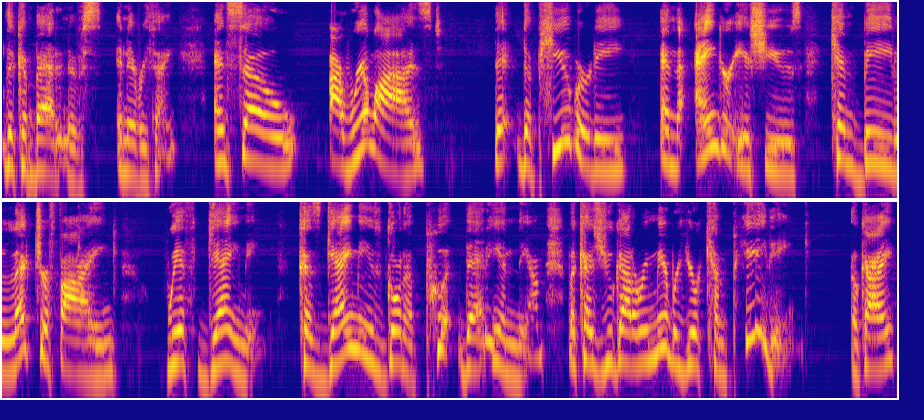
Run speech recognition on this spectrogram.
the combativeness and everything. And so I realized that the puberty and the anger issues can be electrifying with gaming because gaming is going to put that in them because you got to remember you're competing okay?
